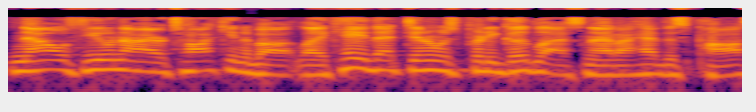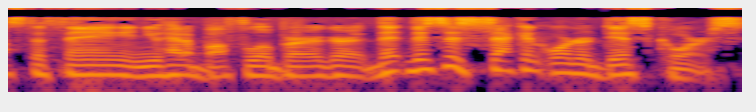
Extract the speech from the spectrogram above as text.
now, if you and I are talking about like, hey, that dinner was pretty good last night. I had this pasta thing, and you had a buffalo burger. Th- this is second order discourse.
